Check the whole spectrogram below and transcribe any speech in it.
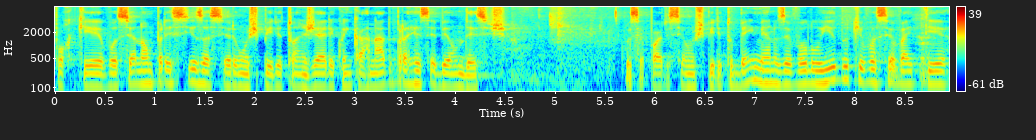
Porque você não precisa ser um espírito angélico encarnado para receber um desses. Você pode ser um espírito bem menos evoluído que você vai ter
